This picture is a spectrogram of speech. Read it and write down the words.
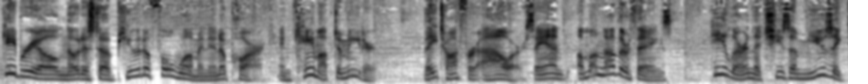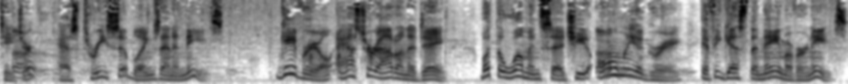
Gabriel noticed a beautiful woman in a park and came up to meet her. They talked for hours, and, among other things, he learned that she's a music teacher, oh. has three siblings, and a niece. Gabriel asked her out on a date, but the woman said she'd oh. only agree if he guessed the name of her niece.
